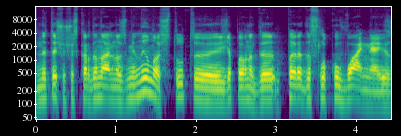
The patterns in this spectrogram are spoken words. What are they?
не те, що щось кардинально змінилось, тут є певне передислокування із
